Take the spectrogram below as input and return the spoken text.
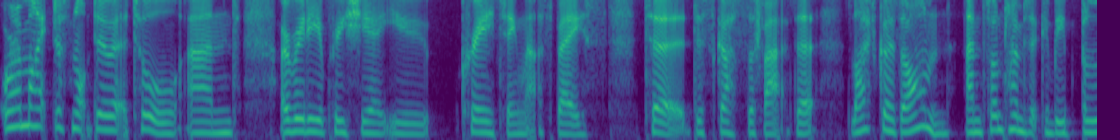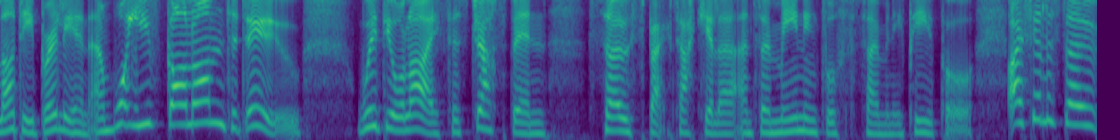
or I might just not do it at all. And I really appreciate you creating that space to discuss the fact that life goes on and sometimes it can be bloody brilliant. And what you've gone on to do with your life has just been so spectacular and so meaningful for so many people. I feel as though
